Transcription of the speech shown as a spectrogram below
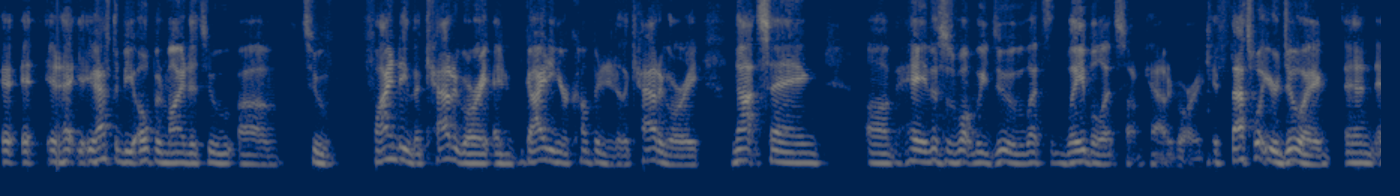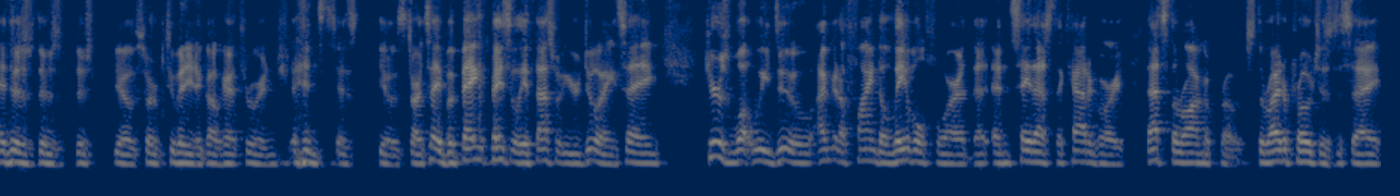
it, it, it, you have to be open minded to um, to finding the category and guiding your company to the category, not saying, um, "Hey, this is what we do. Let's label it some category." If that's what you're doing, and and there's there's there's you know sort of too many to go through and, and, and you know start saying, but basically, if that's what you're doing, saying here's what we do i'm going to find a label for it that, and say that's the category that's the wrong approach the right approach is to say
